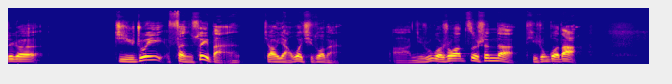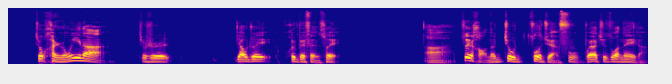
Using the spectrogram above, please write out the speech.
这个脊椎粉碎板叫仰卧起坐板啊，你如果说自身的体重过大，就很容易呢，就是腰椎会被粉碎啊。最好呢就做卷腹，不要去做那个。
